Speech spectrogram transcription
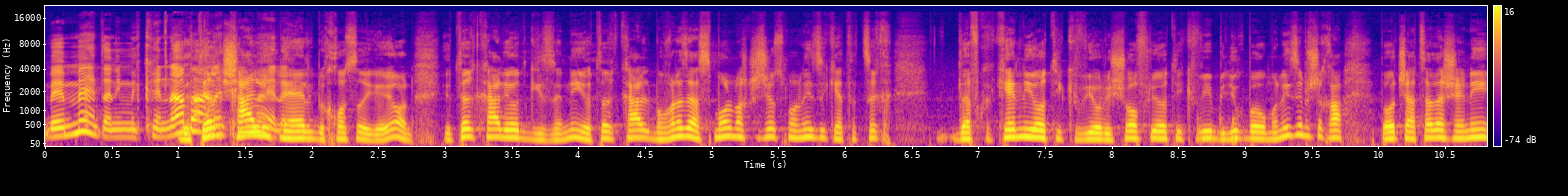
באמת, אני מקנאה באנשים האלה. יותר קל להתנהל בחוסר היגיון, יותר קל להיות גזעני, יותר קל, במובן הזה השמאל, מה שקשה להיות שמאלני זה כי אתה צריך דווקא כן להיות עקבי, או לשאוף להיות עקבי בדיוק בהומניזם שלך, בעוד שהצד השני,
